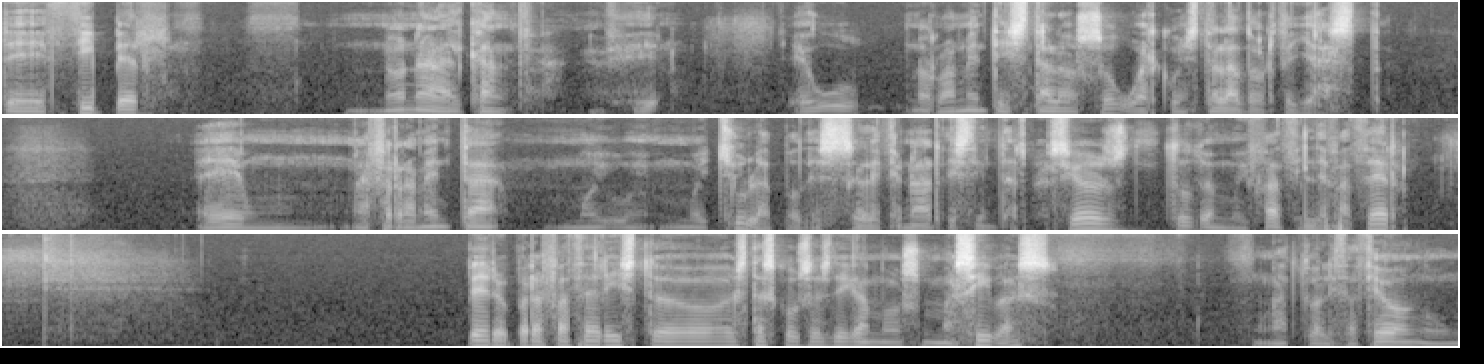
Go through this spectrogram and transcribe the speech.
de Zipper non a alcanza. É dicir, eu normalmente instalo o software co instalador de Just. É unha ferramenta moi, moi chula, podes seleccionar distintas versións, todo é moi fácil de facer. Pero para facer isto, estas cousas, digamos, masivas, unha actualización, un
